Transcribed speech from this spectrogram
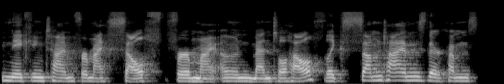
making time for myself, for my own mental health. Like sometimes there comes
